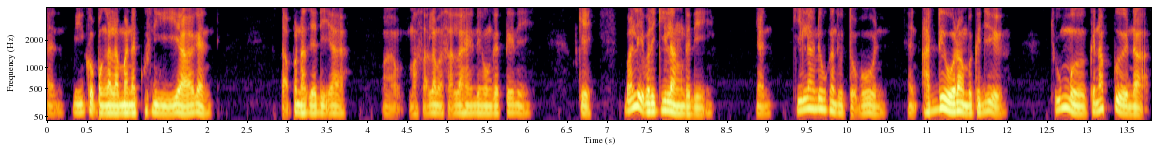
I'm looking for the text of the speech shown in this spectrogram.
Kan? Mengikut pengalaman aku sendiri lah kan. Tak pernah jadi lah. Ah, Masalah-masalah yang dia orang kata ni. Okay. Balik pada kilang tadi. Kan? Kilang dia bukan tutup pun. Kan? Ada orang bekerja. Cuma kenapa nak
